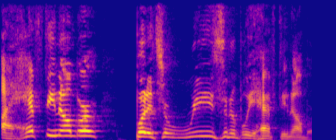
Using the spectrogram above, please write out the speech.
a hefty number, but it's a reasonably hefty number.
